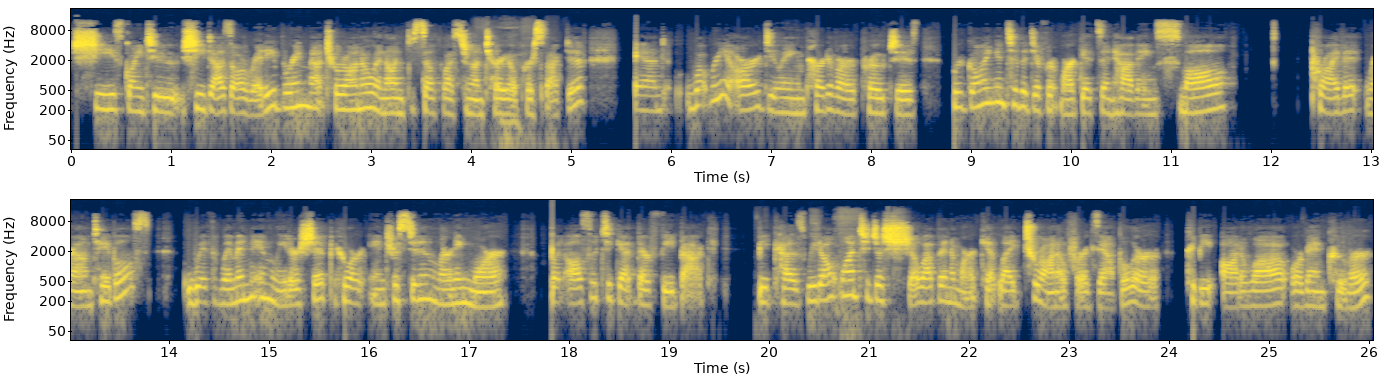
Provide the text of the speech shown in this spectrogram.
she's going to she does already bring that Toronto and on to southwestern Ontario perspective. And what we are doing, part of our approach is we're going into the different markets and having small private roundtables with women in leadership who are interested in learning more, but also to get their feedback. Because we don't want to just show up in a market like Toronto, for example, or could be Ottawa or Vancouver,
